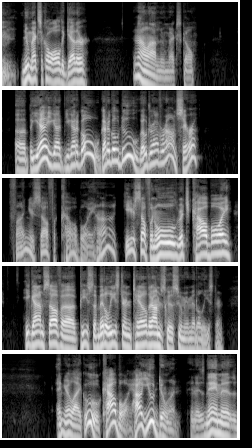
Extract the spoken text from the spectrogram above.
New Mexico altogether. Not a lot of New Mexico. Uh, but yeah, you got you got to go. Got to go do. Go drive around, Sarah. Find yourself a cowboy, huh? Get yourself an old rich cowboy. He got himself a piece of Middle Eastern tail there. I'm just to assume you're Middle Eastern. And you're like, ooh, cowboy, how you doing? And his name is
